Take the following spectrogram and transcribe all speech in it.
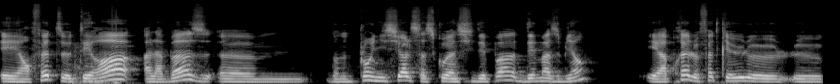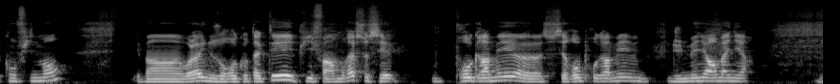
et en fait, Terra, à la base, euh, dans notre plan initial, ça se coïncidait pas des masses bien. Et après, le fait qu'il y a eu le, le confinement, et eh ben voilà, ils nous ont recontactés. Et puis, enfin bref, ça s'est programmé, ça s'est reprogrammé d'une meilleure manière. Mmh.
